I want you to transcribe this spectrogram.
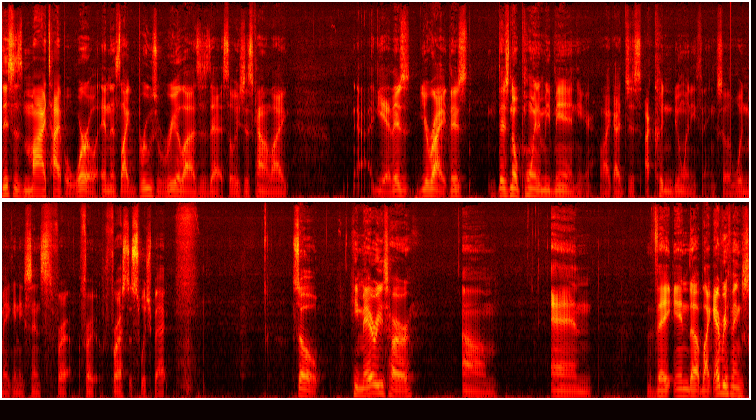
this is my type of world. And it's like Bruce realizes that, so it's just kind of like, yeah, there's you're right. There's there's no point in me being here. Like I just I couldn't do anything, so it wouldn't make any sense for for for us to switch back. So he marries her, um, and they end up like everything's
